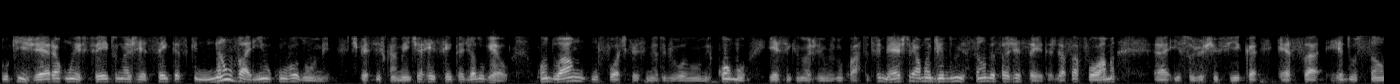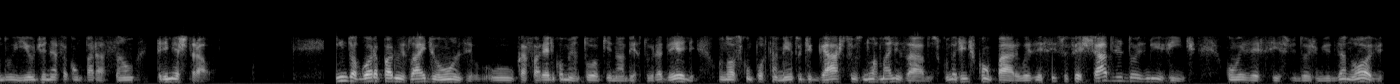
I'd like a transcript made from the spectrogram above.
o que gera um efeito nas receitas que não variam com volume, especificamente a receita de aluguel. Quando há um, forte crescimento de volume, como esse que nós vimos no quarto trimestre, há uma diluição dessas receitas. Dessa forma, eh, isso justifica essa essa redução do yield nessa comparação trimestral. Indo agora para o slide 11, o Cafarelli comentou aqui na abertura dele o nosso comportamento de gastos normalizados. Quando a gente compara o exercício fechado de 2020 com o exercício de 2019,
